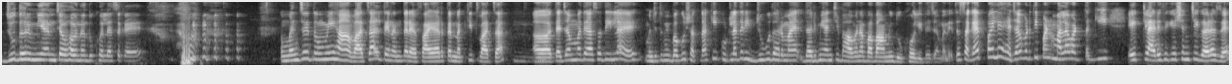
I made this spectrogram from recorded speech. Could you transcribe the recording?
जू धर्मियांच्या भावना दुखवल्या असं काय आहे? म्हणजे तुम्ही हा वाचाल ते नंतर एफ आय आर तर नक्कीच वाचा. त्याच्यामध्ये असं दिलं आहे म्हणजे तुम्ही बघू शकता की कुठल्या तरी जू धर्मा धर्मियांची भावना बाबा आम्ही दुखवली त्याच्यामध्ये. तर सगळ्यात पहिले ह्याच्यावरती पण मला वाटतं की एक क्लॅरिफिकेशनची गरज आहे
